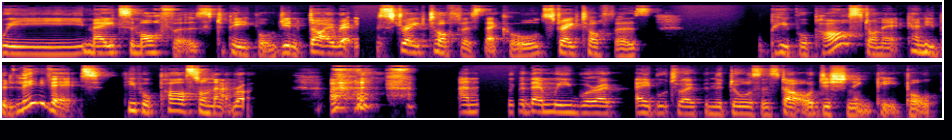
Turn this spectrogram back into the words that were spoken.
we made some offers to people you know, direct straight offers they're called straight offers. People passed on it. Can you believe it? People passed on that and but then we were able to open the doors and start auditioning people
